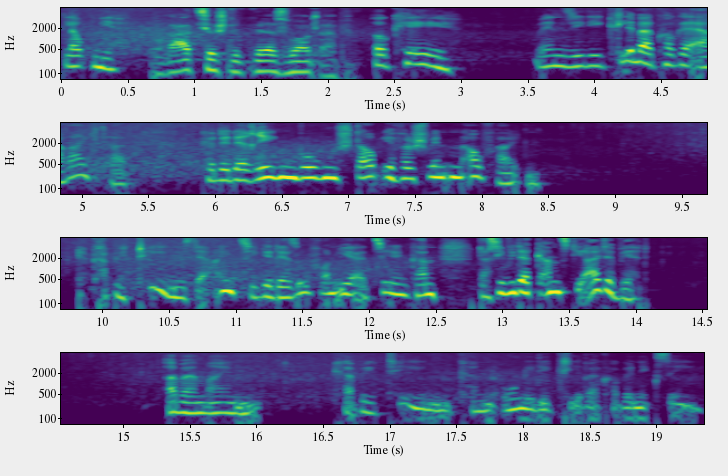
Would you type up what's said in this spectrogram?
Glaub mir. Horatio schnitt mir das Wort ab. Okay. Wenn sie die Klibberkogge erreicht hat, könnte der Regenbogenstaub ihr Verschwinden aufhalten. Kapitän ist der Einzige, der so von ihr erzählen kann, dass sie wieder ganz die Alte wird. Aber mein Kapitän kann ohne die Klibberkogge nix sehen.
